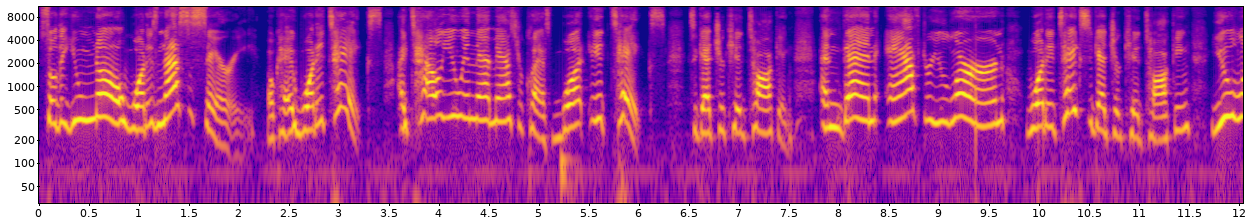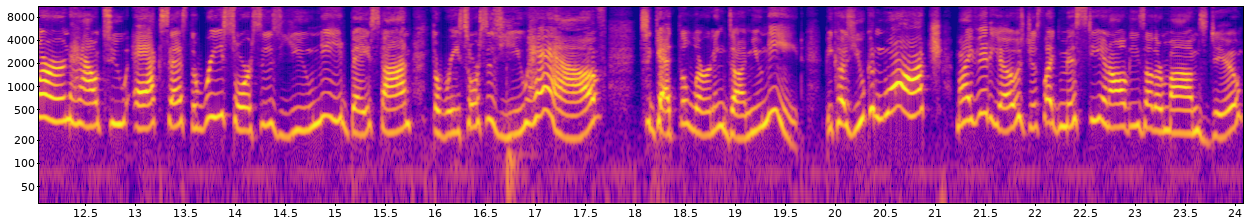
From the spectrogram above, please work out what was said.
so that you know what is necessary, okay? What it takes. I tell you in that masterclass what it takes to get your kid talking. And then after you learn what it takes to get your kid talking, you learn how to access the resources you need based on the resources you have to get the learning done you need. Because you can watch my videos just like Misty and all these other moms do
